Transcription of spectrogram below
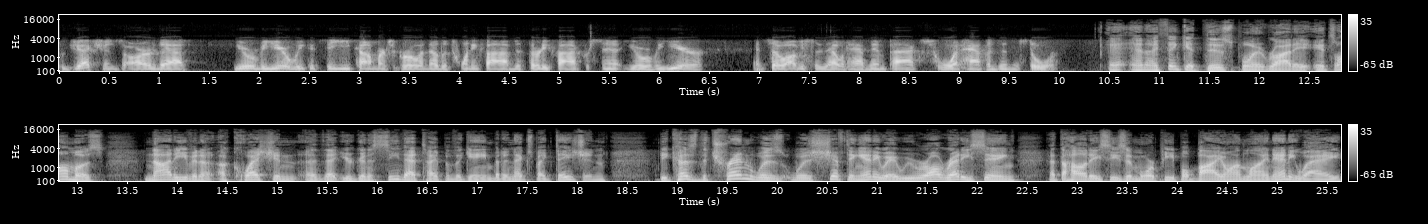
projections are that year over year, we could see e-commerce grow another 25 to 35 percent year over year, and so obviously that would have impacts for what happens in the store. And I think at this point, Rod, it's almost not even a, question uh, that you're going to see that type of a game, but an expectation because the trend was was shifting anyway. We were already seeing at the holiday season more people buy online anyway,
